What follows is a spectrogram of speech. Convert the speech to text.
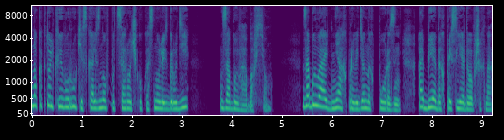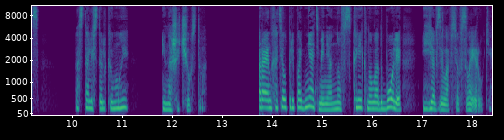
Но как только его руки, скользнув под сорочку, коснулись груди, забыла обо всем. Забыла о днях, проведенных порознь, о бедах, преследовавших нас. Остались только мы и наши чувства. Райан хотел приподнять меня, но вскрикнул от боли, и я взяла все в свои руки.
